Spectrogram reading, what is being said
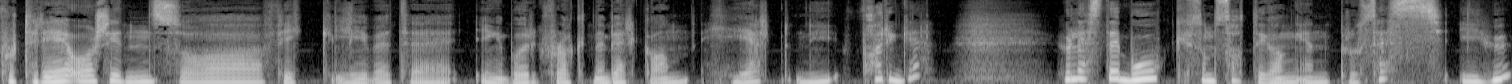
For tre år siden så fikk livet til Ingeborg Flakne Bjerkan helt ny farge. Hun leste ei bok som satte i gang en prosess i hun.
